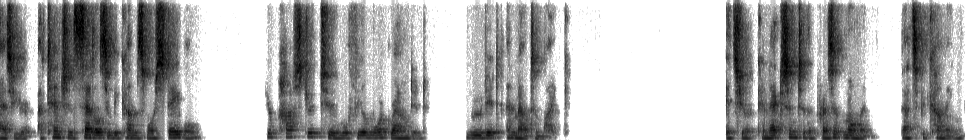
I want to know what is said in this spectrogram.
as your attention settles and becomes more stable, your posture too will feel more grounded, rooted, and mountain like. It's your connection to the present moment that's becoming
